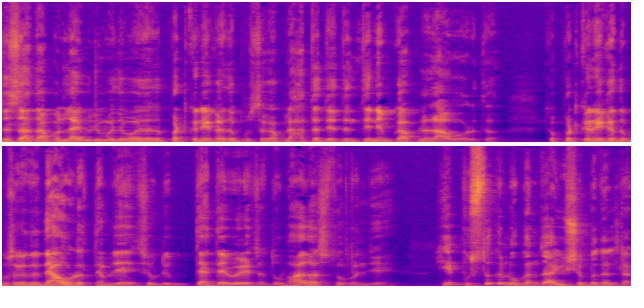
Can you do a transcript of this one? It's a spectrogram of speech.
जसं आता आपण लायब्ररीमध्ये बघायचं तर पटकन एखादं पुस्तक आपल्या हातात येतं आणि ते नेमकं आपल्याला आवडतं. किंवा पटकन एखादं पुस्तक येतं ते आवडत नाही. म्हणजे शेवटी त्या त्या वेळेचा तो भाग असतो म्हणजे. हे पुस्तकं लोकांचं आयुष्य बदलतात.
